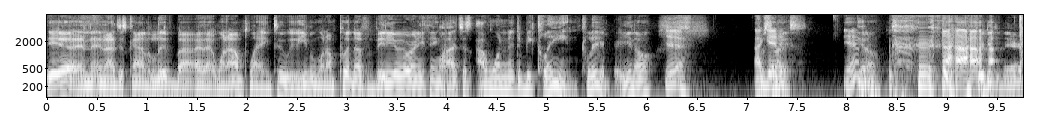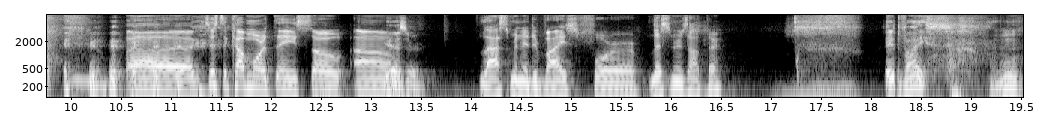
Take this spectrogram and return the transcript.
yeah, and, and I just kind of live by that when I'm playing too. Even when I'm putting up a video or anything, I just I want it to be clean, clear. You know. Yeah, I get it. Yeah, you know, pretty generic. uh, just a couple more things. So, um, yeah, sure. Last minute advice for listeners out there. Advice. Mm.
